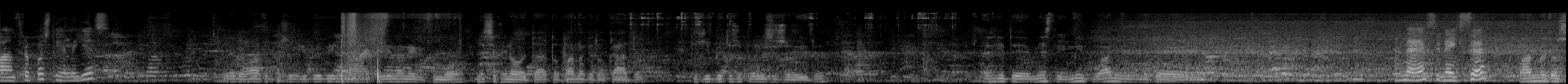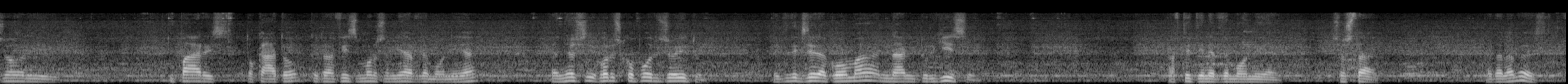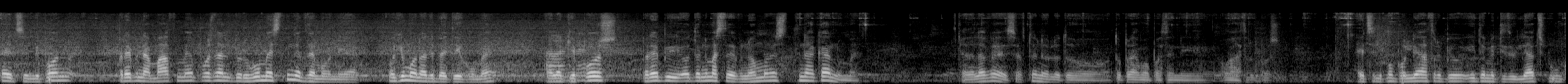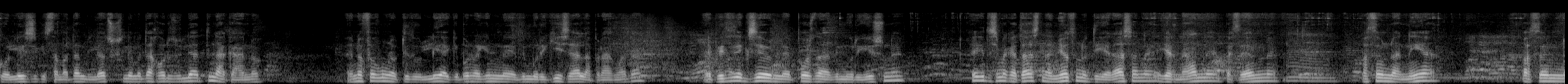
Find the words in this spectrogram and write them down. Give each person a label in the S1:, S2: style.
S1: άνθρωπος, τι έλεγες;
S2: Λέει ο άνθρωπος έχει πει ότι έχει έναν ρυθμό, μια συχνότητα, το πάνω και το κάτω, και έχει μπει τόσο πολύ στη ζωή του. Έρχεται μια στιγμή που αν με το,
S1: Ναι, συνέχισε.
S2: που αν με το ζόρι του πάρεις το κάτω και το αφήσεις μόνο σε μια ευδαιμονία, θα νιώσει χωρίς σκοπό τη ζωή του. Γιατί δεν ξέρει ακόμα να λειτουργήσει αυτή την ευδαιμονία. Σωστά. Καταλαβες; Έτσι λοιπόν πρέπει να μάθουμε πώς να λειτουργούμε στην ευδαιμονία. Όχι μόνο να την πετύχουμε, αλλά και
S1: ναι.
S2: πώς πρέπει όταν είμαστε ευγνώμονες τι να κάνουμε. Καταλαβες; Αυτό είναι όλο το, το πράγμα που παθαίνει ο άνθρωπος. Έτσι λοιπόν πολλοί άνθρωποι είτε με τη δουλειά τους που έχουν κολλήσει και σταματάνε τη δουλειά τους και λένε μετά χωρίς δουλειά τι να κάνω. Ενώ φεύγουν από τη δουλεία και μπορούν να γίνουν δημιουργικοί σε άλλα πράγματα, επειδή δεν ξέρουν πώς να δημιουργήσουν, έρχεται σε μια κατάσταση να νιώθουν ότι γεράσανε, γερνάνε, πεθαίνουν, παθαίνουν ανία, παθαίνουν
